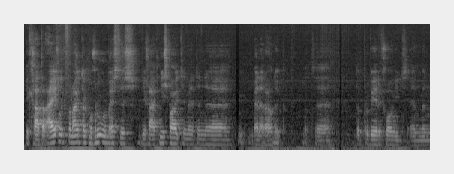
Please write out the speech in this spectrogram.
ik ga er eigenlijk vanuit dat ik mijn groenbemesters, die ga ik niet spuiten met een, met een Roundup. Dat, dat probeer ik gewoon niet. En mijn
